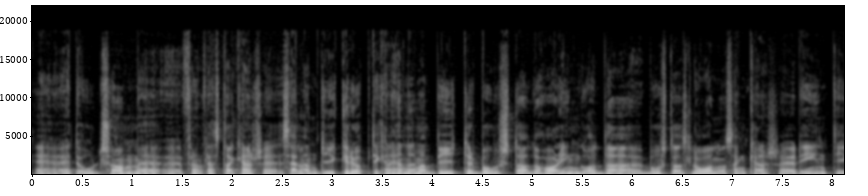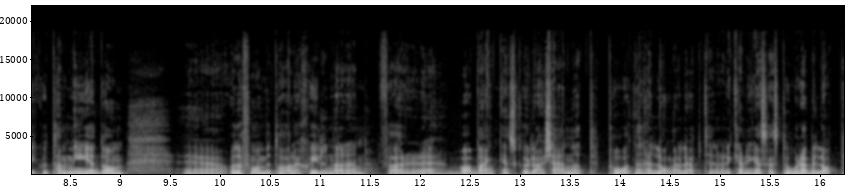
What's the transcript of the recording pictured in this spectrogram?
Eh, ett ord som eh, för de flesta kanske sällan dyker upp. Det kan hända när man byter bostad och har ingådda bostadslån och sen kanske det inte gick att ta med dem. Eh, och då får man betala skillnaden för eh, vad banken skulle ha tjänat på den här långa löptiden. Det kan bli ganska stora belopp.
